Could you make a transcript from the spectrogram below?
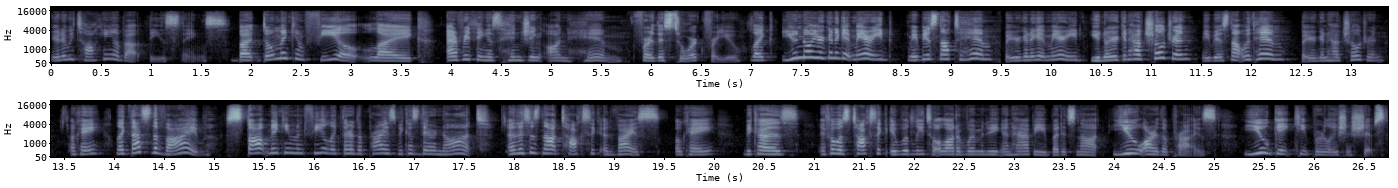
you're gonna be talking about these things. But don't make him feel like everything is hinging on him for this to work for you. Like, you know, you're gonna get married. Maybe it's not to him, but you're gonna get married. You know, you're gonna have children. Maybe it's not with him, but you're gonna have children. Okay? Like, that's the vibe. Stop making them feel like they're the prize because they're not. And this is not toxic advice, okay? Because if it was toxic, it would lead to a lot of women being unhappy, but it's not. You are the prize. You gatekeep relationships.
